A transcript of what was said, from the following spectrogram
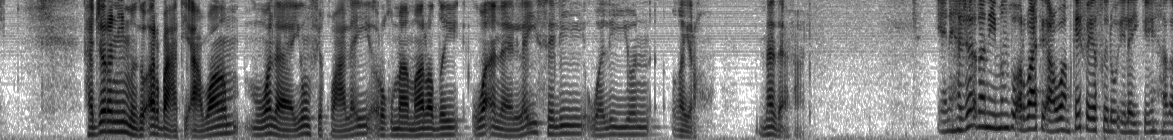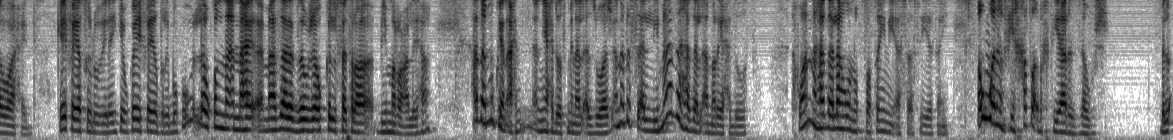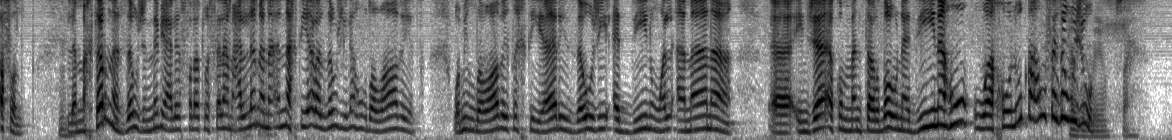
هجرني منذ أربعة أعوام ولا ينفق علي رغم مرضي وأنا ليس لي ولي غيره. ماذا أفعل؟ يعني هجرني منذ أربعة أعوام كيف يصل إليك؟ هذا واحد. كيف يصل إليك وكيف يضربك؟ لو قلنا أنها ما زالت زوجة وكل فترة بيمر عليها. هذا ممكن أن يحدث من الأزواج. أنا بسأل لماذا هذا الأمر يحدث؟ إخواننا هذا له نقطتين أساسيتين. أولا في خطأ باختيار الزوج. بالأصل لما اخترنا الزوج النبي عليه الصلاة والسلام علمنا أن اختيار الزوج له ضوابط. ومن ضوابط اختيار الزوج الدين والأمانة. إن جاءكم من ترضون دينه وخلقه فزوجوه. صحيح.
